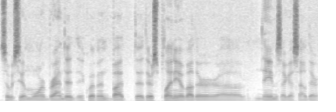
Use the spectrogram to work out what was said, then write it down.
So we see more branded equipment, but uh, there's plenty of other uh, names, I guess, out there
